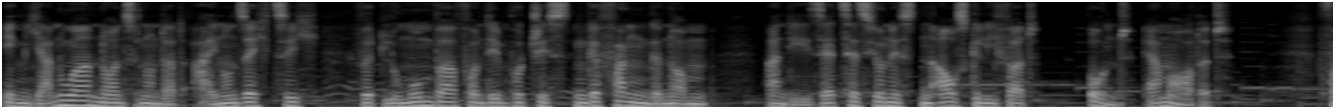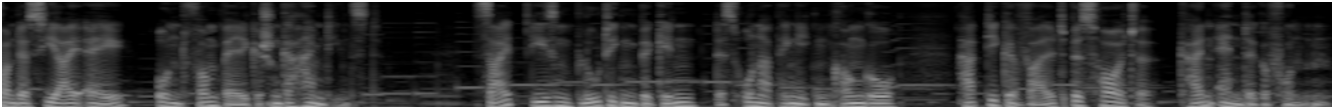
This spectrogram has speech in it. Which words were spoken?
Im Januar 1961 wird Lumumba von den Putschisten gefangen genommen, an die Sezessionisten ausgeliefert und ermordet. Von der CIA und vom belgischen Geheimdienst. Seit diesem blutigen Beginn des unabhängigen Kongo hat die Gewalt bis heute kein Ende gefunden.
